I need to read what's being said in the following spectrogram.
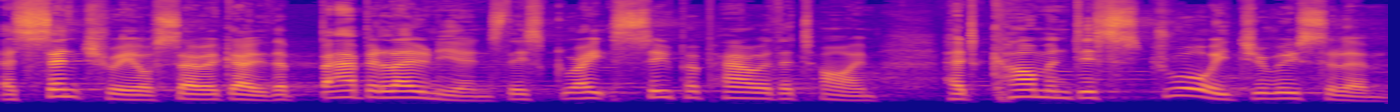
A century or so ago, the Babylonians, this great superpower of the time, had come and destroyed Jerusalem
